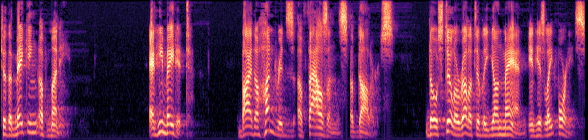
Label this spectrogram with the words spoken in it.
to the making of money. And he made it by the hundreds of thousands of dollars, though still a relatively young man in his late 40s.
